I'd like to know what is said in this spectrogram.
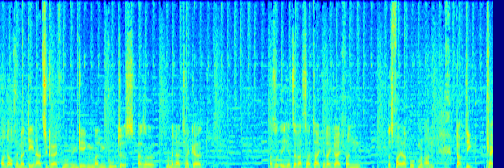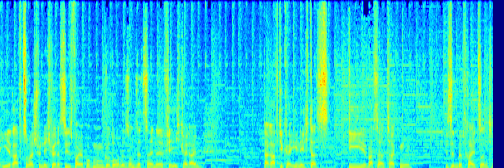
und auch immer den anzugreifen, wohingegen man gut ist. Also, wenn man Attacke also ich jetzt der Wasserattacke, dann greift man das Feuer-Pokémon an. Doch die KI rafft zum Beispiel nicht, wenn es dieses Feuer-Pokémon Godon ist und setzt seine Fähigkeit ein. Da rafft die KI nicht, dass die Wasserattacken sinnbefreit sind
